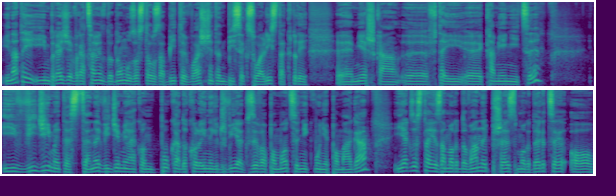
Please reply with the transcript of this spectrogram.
i na tej imprezie wracając do domu został zabity właśnie ten biseksualista, który e, mieszka e, w tej kamienicy. I widzimy tę scenę, widzimy jak on puka do kolejnych drzwi, jak wzywa pomocy, nikt mu nie pomaga i jak zostaje zamordowany przez mordercę o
